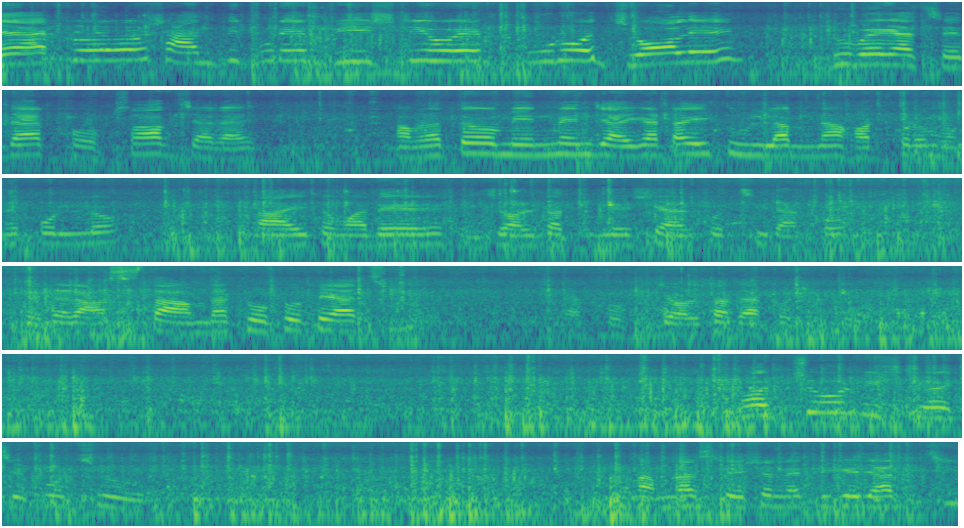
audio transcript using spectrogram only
দেখো, শান্তিপুরে বৃষ্টি হয়ে পুরো জলে ডুবে গেছে, দেখো, সব জায়গায়। আমরা তো মেন মেন জায়গাটাই তুললাম না, হট করে মনে পড়ল। তাই তোমাদের জলটা তুলে শেয়ার করছি, দেখো। এটা রাস্তা, আমরা টোটোতে আছি। দেখো, জলটা দেখো প্রচুর বৃষ্টি হয়েছে, প্রচুর। আমরা স্টেশনের দিকে যাচ্ছি।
